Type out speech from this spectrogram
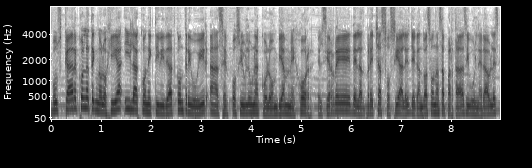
buscar con la tecnología y la conectividad contribuir a hacer posible una Colombia mejor. El cierre de las brechas sociales, llegando a zonas apartadas y vulnerables,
